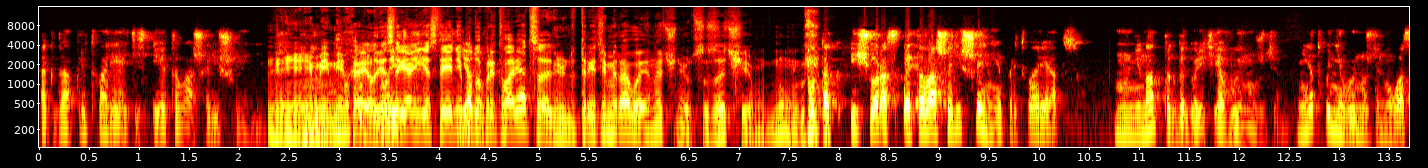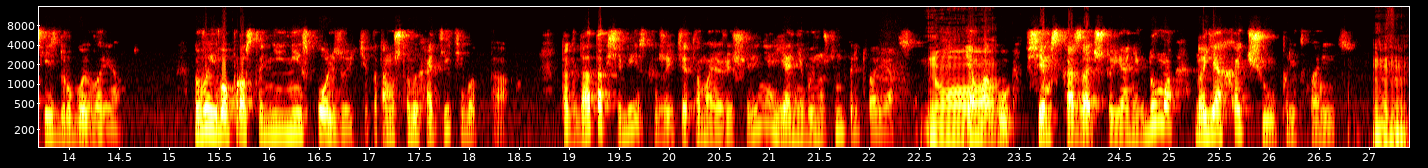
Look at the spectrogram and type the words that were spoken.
тогда притворяйтесь, и это ваше решение. Не, не, не, Михаил, если я, если я не я буду тут... притворяться, Третья мировая начнется. Зачем? Ну... ну так, еще раз, это ваше решение притворяться. Ну, не надо тогда говорить, я вынужден. Нет, вы не вынуждены, у вас есть другой вариант. Но вы его просто не, не используете, потому что вы хотите вот так. Тогда так себе и скажите, это мое решение, я не вынужден притворяться. Но... Я могу всем сказать, что я не думаю, но я хочу притвориться. Угу.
